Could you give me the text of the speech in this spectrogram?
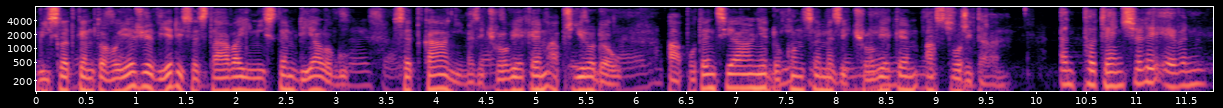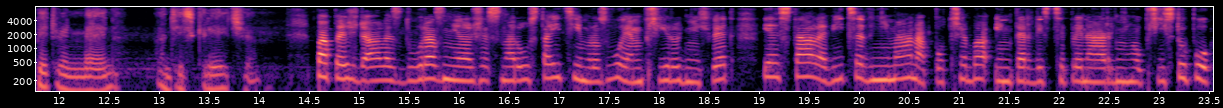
Výsledkem toho je, že vědy se stávají místem dialogu, setkání mezi člověkem a přírodou a potenciálně dokonce mezi člověkem a stvořitelem. Papež dále zdůraznil, že s narůstajícím rozvojem přírodních věd je stále více vnímána potřeba interdisciplinárního přístupu,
